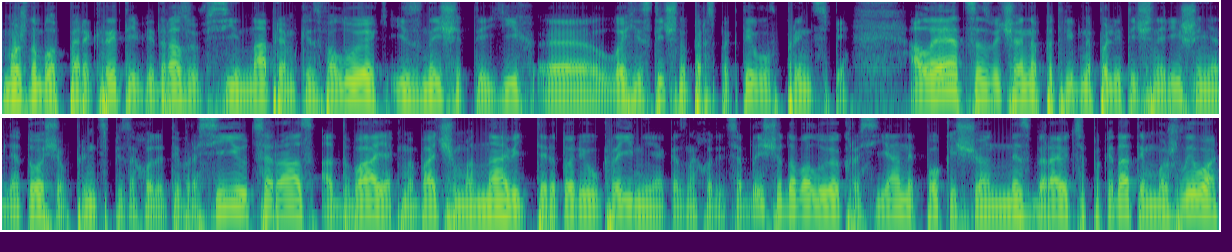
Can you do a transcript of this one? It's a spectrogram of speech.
можна було перекрити відразу всі напрямки з валуйок і знищити їх е, логістичну перспективу, в принципі. Але це, звичайно, потрібне політичне рішення для того, щоб в принципі заходити в Росію. Це раз, а два, як ми бачимо, навіть територію України, яка знаходиться ближче до валуйок, росіяни поки що не збираються покидати, можливо,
